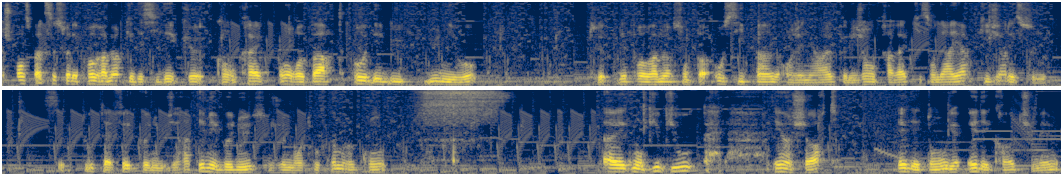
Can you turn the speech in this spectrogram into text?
je pense pas que ce soit les programmeurs qui aient décidé que quand on crève, on reparte au début du niveau. Que les programmeurs sont pas aussi pingres en général que les gens en travail qui sont derrière, qui gèrent les sous. C'est tout à fait connu. J'ai raté mes bonus, je me retrouve comme un con. Avec mon piou-piou et un short, et des tongs, et des crocs même.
